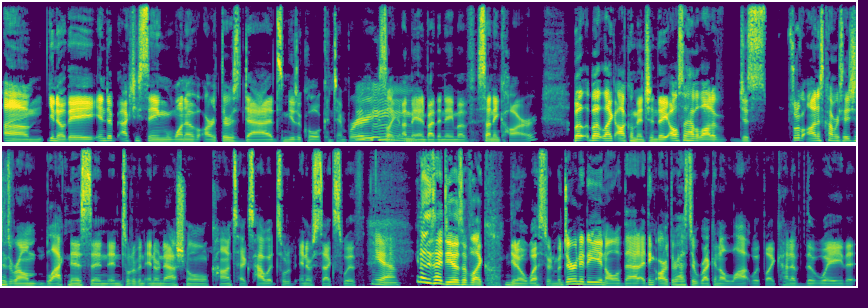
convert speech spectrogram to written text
um, you know, they end up actually seeing one of Arthur's dad's musical contemporaries, like a Mhm. man by the name of Sonny Carr. But but like Akko mentioned, they also have a lot of just sort of honest conversations around blackness and, and sort of an international context, how it sort of intersects with yeah. you know these ideas of like you know western modernity and all of that i think arthur has to reckon a lot with like kind of the way that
